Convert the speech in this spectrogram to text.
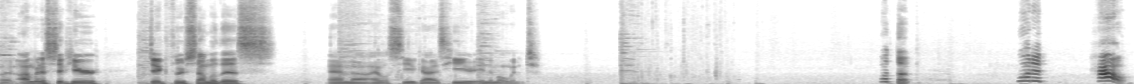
But I'm going to sit here, dig through some of this, and uh, I will see you guys here in a moment. What the? What it? How?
